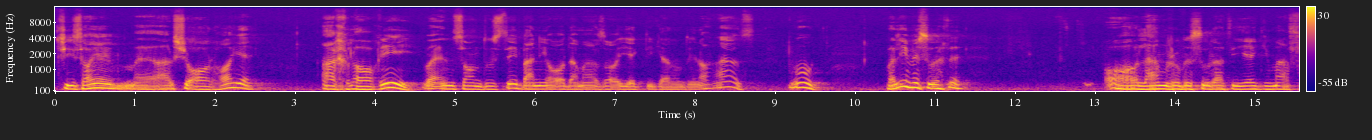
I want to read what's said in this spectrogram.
چیزهای شعارهای اخلاقی و انسان دوستی بنی آدم اعضای یک دیگران اینا هست بود. ولی به صورت عالم رو به صورت یک مف...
